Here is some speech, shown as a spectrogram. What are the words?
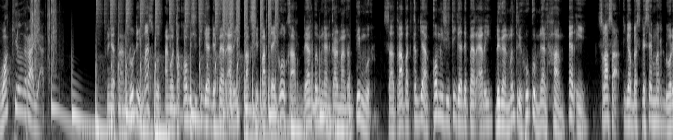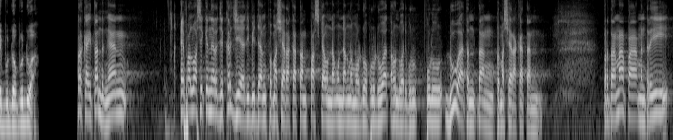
Wakil Rakyat Pernyataan Rudi Masud, anggota Komisi 3 DPR RI, fraksi Partai Golkar, daerah pemilihan Kalimantan Timur, saat rapat kerja Komisi 3 DPR RI dengan Menteri Hukum dan HAM RI, Selasa 13 Desember 2022. Berkaitan dengan evaluasi kinerja kerja di bidang pemasyarakatan pasca Undang-Undang Nomor 22 Tahun 2022 tentang pemasyarakatan. Pertama Pak Menteri,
